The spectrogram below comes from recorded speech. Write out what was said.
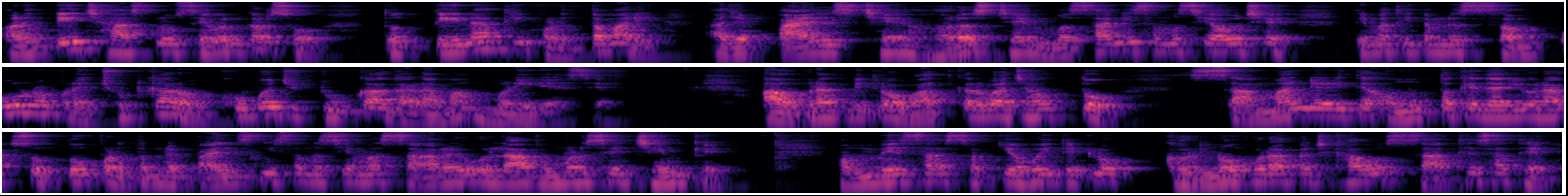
અને તે છાશનું સેવન કરશો, તો તેનાથી પણ તમારી આ જે પાઇલ્સ છે, હરસ છે, મસાની સમસ્યાઓ છે, તેમાંથી તમને સંપૂર્ણપણે છુટકારો ખૂબ જ ટૂંકા ગાળામાં મળી રહેશે. આ ઉપરાંત મિત્રો વાત કરવા જાઓ તો સામાન્ય રીતે અમુક તકેદારીઓ રાખશો તો પણ તમને પાઇલ્સની સમસ્યામાં સારો એવો લાભ મળશે, જેમ કે હંમેશા શક્ય હોય તેટલો ઘરનો ખોરાક જ ખાવો, સાથે સાથે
